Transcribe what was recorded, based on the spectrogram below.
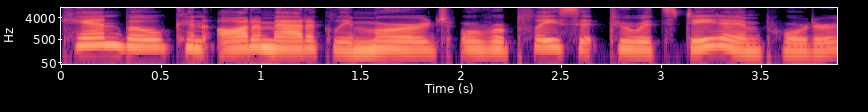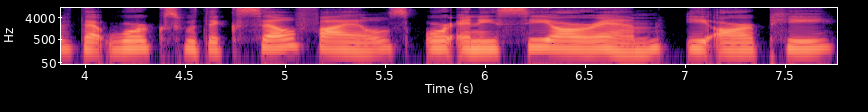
KanBo can automatically merge or replace it through its data importer that works with Excel files or any CRM, ERP,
